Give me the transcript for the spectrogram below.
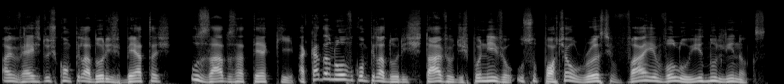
ao invés dos compiladores betas usados até aqui. A cada novo compilador estável disponível, o suporte ao Rust vai evoluir no Linux.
